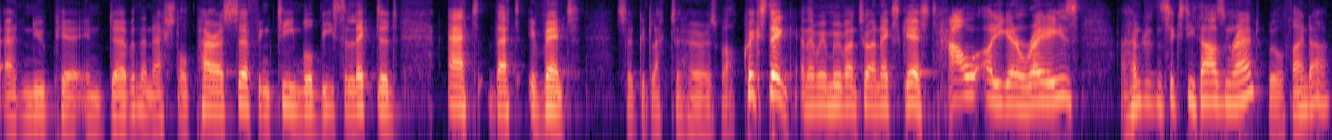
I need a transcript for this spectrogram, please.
at New Pier in Durban. The national para surfing team will be selected at that event. So good luck to her as well. Quick sting, and then we move on to our next guest. How are you going to raise 160,000 Rand? We'll find out.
